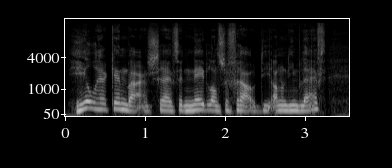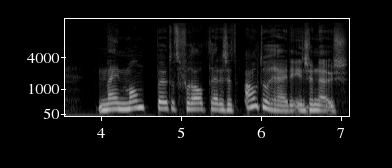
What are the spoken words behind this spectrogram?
Heel herkenbaar, schrijft een Nederlandse vrouw die anoniem blijft. Mijn man peutert vooral tijdens het autorijden in zijn neus.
